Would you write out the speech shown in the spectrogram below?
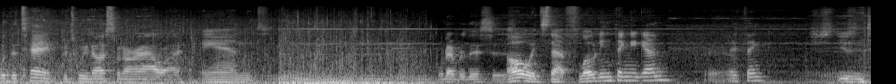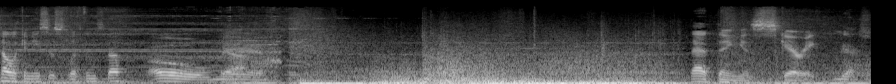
with the tank between us and our ally, And whatever this is. oh, it's that floating thing again. I think just using telekinesis, lifting stuff. Oh, man. That thing is scary. Yes.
